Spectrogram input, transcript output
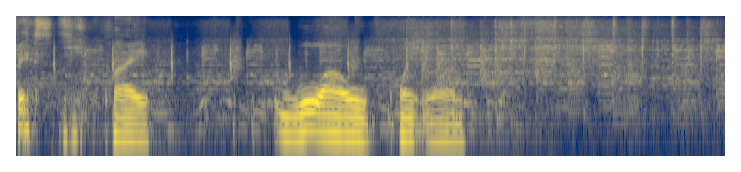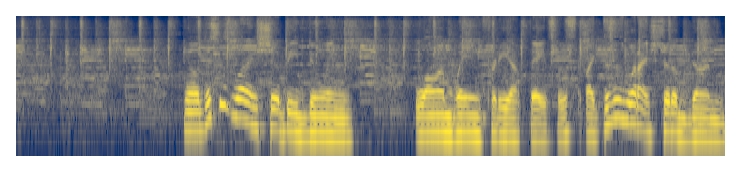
Fisty by Luau point one. You know, this is what I should be doing while I'm waiting for the updates. This, like, this is what I should have done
